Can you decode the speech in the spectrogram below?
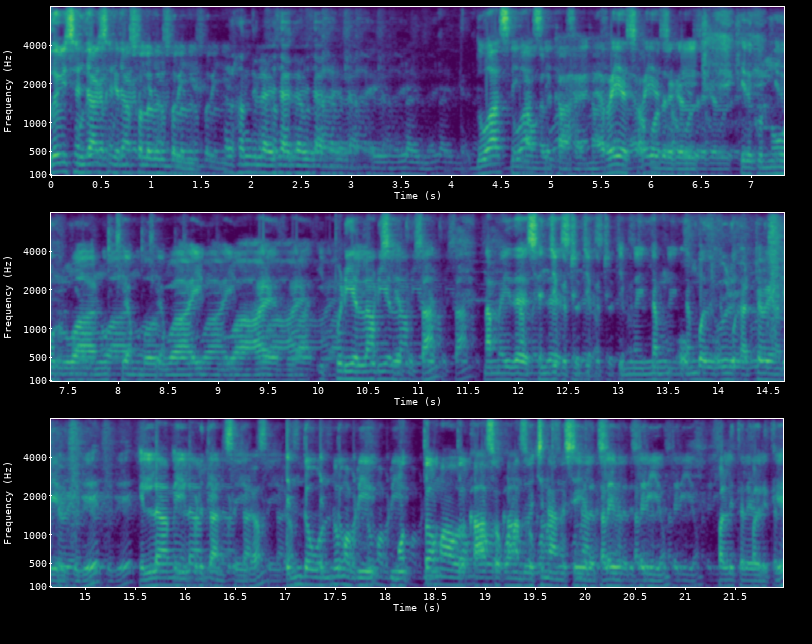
உதவி என்ன சொல்ல விரும்புறீங்க துவா செய்யுங்க அவங்களுக்காக நிறைய சகோதரர்கள் இதுக்கு நூறு ரூபா நூற்றி ஐம்பது ரூபா ஐநூறு ரூபா ஆயிரம் ரூபா இப்படி எல்லாம் சேர்த்து தான் நம்ம இதை செஞ்சுக்கிட்டு இருக்கோம். இன்னும் இன்னும் ஒன்பது வீடு கட்ட வேண்டி இருக்குது எல்லாமே இப்படித்தான் செய்கிறோம். எந்த ஒன்றும் அப்படி மொத்தமா ஒரு காசை கொண்டாந்து வச்சு நாங்கள் செய்யல தலைவருக்கு தெரியும். பள்ளி தலைவருக்கு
